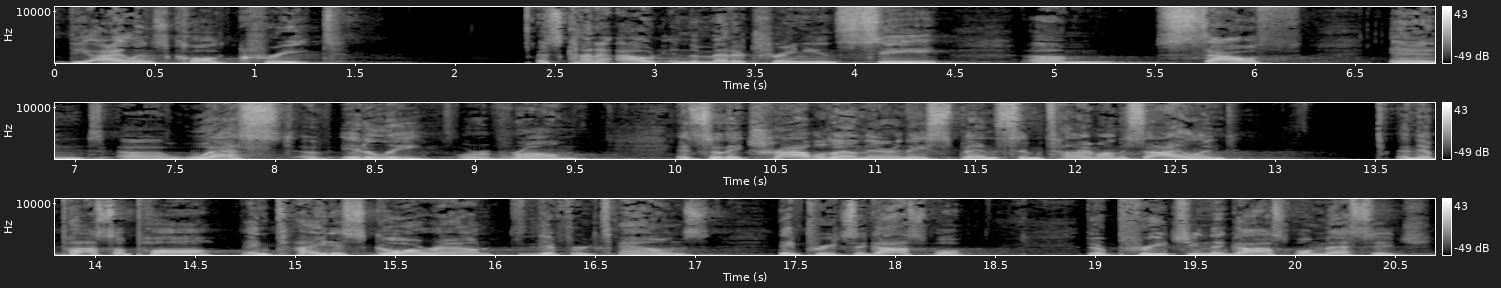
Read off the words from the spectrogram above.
The island's called Crete. It's kind of out in the Mediterranean Sea, um, south and uh, west of Italy or of Rome. And so they travel down there and they spend some time on this island. And the Apostle Paul and Titus go around to different towns. They preach the gospel. They're preaching the gospel message,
